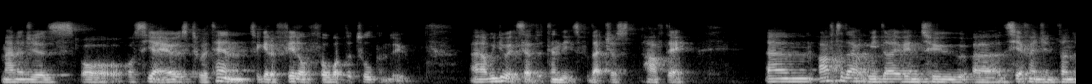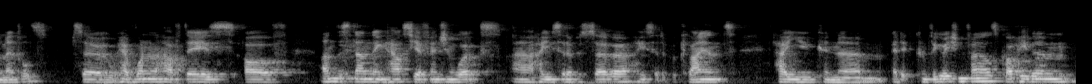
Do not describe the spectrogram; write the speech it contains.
managers or, or, CIOs to attend to get a feel for what the tool can do. Uh, we do accept attendees for that just half day. Um, after that, we dive into uh, the CF Engine fundamentals. So we have one and a half days of understanding how CF Engine works, uh, how you set up a server, how you set up a client, how you can um, edit configuration files, copy them,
